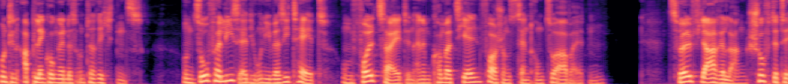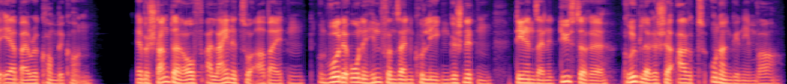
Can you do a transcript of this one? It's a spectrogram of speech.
und den Ablenkungen des Unterrichtens. Und so verließ er die Universität, um Vollzeit in einem kommerziellen Forschungszentrum zu arbeiten. Zwölf Jahre lang schuftete er bei Recombicon. Er bestand darauf, alleine zu arbeiten und wurde ohnehin von seinen Kollegen geschnitten, denen seine düstere, grüblerische Art unangenehm war.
